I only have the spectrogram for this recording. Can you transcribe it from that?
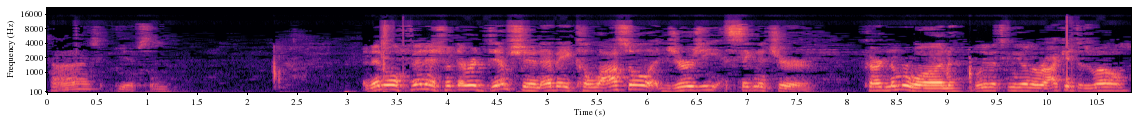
Taj Gibson. And then we'll finish with the redemption of a colossal jersey signature. Card number one. I believe that's going to go to the Rockets as well.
